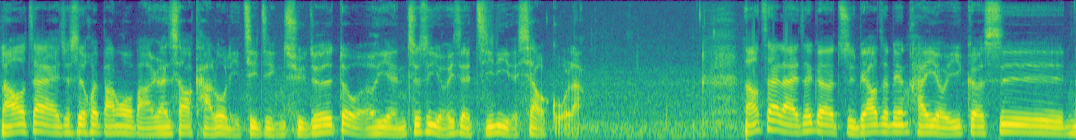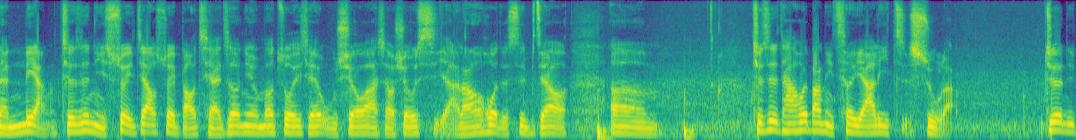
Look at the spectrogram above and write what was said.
然后再来就是会帮我把燃烧卡路里记进去，就是对我而言就是有一些激励的效果啦。然后再来这个指标这边还有一个是能量，就是你睡觉睡饱起来之后，你有没有做一些午休啊、小休息啊？然后或者是比较，嗯，就是它会帮你测压力指数啦。就是你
